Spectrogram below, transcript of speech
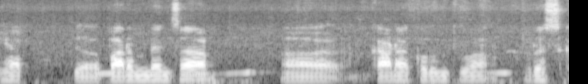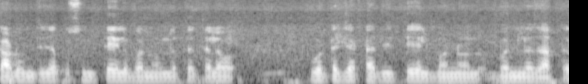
ह्या पारंब्यांचा काढा करून किंवा रस काढून त्याच्यापासून तेल बनवलं तर त्याला वटजटादी तेल बनवलं बनलं जातं.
